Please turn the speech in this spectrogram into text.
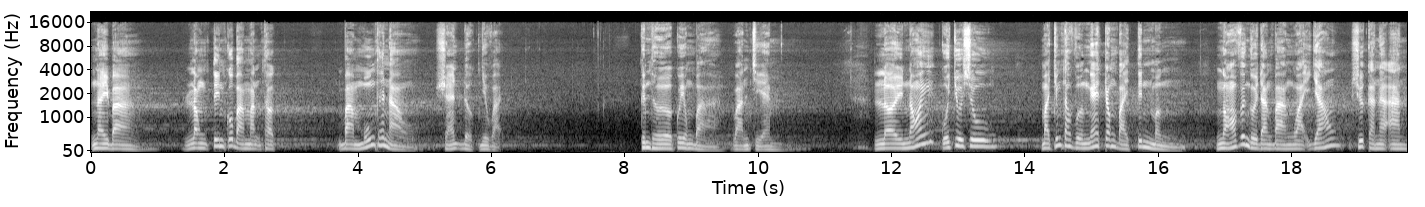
Này bà Lòng tin của bà mạnh thật Bà muốn thế nào Sẽ được như vậy Kính thưa quý ông bà và anh chị em Lời nói của Chúa Giêsu mà chúng ta vừa nghe trong bài tin mừng Ngỏ với người đàn bà ngoại giáo xứ Canaan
